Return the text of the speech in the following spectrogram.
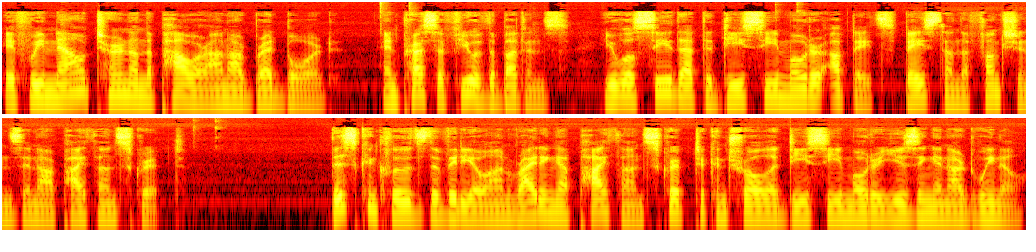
If we now turn on the power on our breadboard and press a few of the buttons, you will see that the DC motor updates based on the functions in our Python script. This concludes the video on writing a Python script to control a DC motor using an Arduino.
